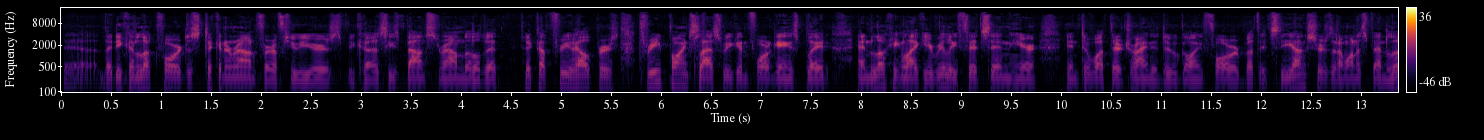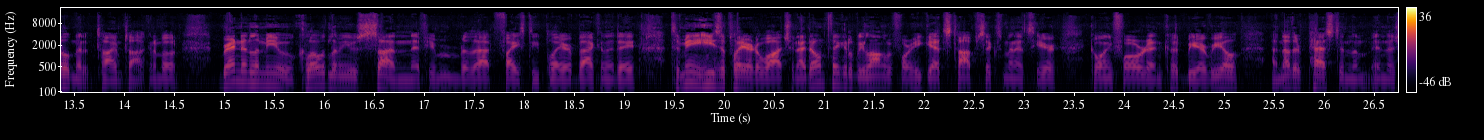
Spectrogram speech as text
that he can look forward to sticking around for a few years because he's bounced around a little bit picked up three helpers, three points last week in four games played, and looking like he really fits in here into what they're trying to do going forward. But it's the youngsters that I want to spend a little bit of time talking about. Brendan Lemieux, Claude Lemieux's son, if you remember that feisty player back in the day. To me, he's a player to watch, and I don't think it'll be long before he gets top six minutes here going forward, and could be a real another pest in the in the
